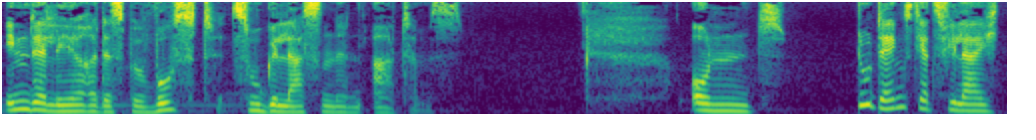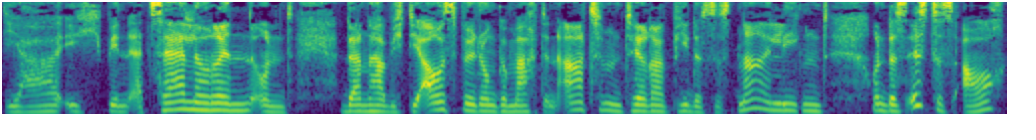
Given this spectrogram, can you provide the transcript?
in der Lehre des bewusst zugelassenen Atems. Und Du denkst jetzt vielleicht, ja, ich bin Erzählerin und dann habe ich die Ausbildung gemacht in Atemtherapie, das ist naheliegend und das ist es auch,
